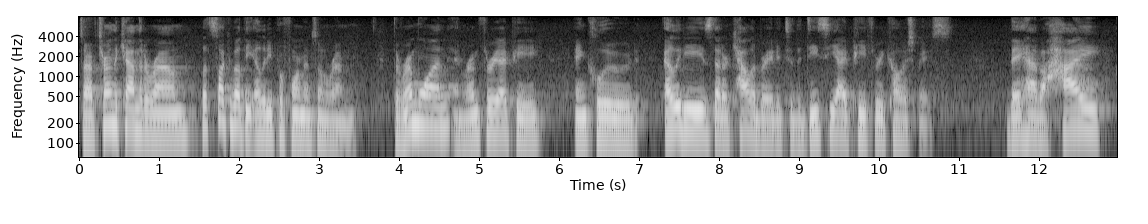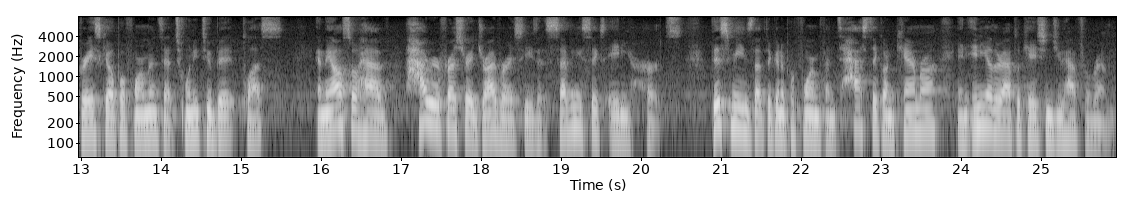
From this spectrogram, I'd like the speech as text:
So I've turned the cabinet around. Let's talk about the LED performance on REM. The REM 1 and REM 3 IP include LEDs that are calibrated to the DCI-P3 color space. They have a high grayscale performance at 22-bit plus, and they also have high refresh rate driver ICs at 7680 Hertz. This means that they're going to perform fantastic on camera and any other applications you have for REM.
